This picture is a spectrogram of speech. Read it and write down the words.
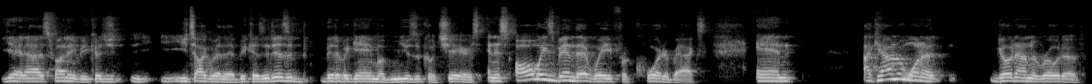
Yeah, no, it's funny because you, you talk about that because it is a bit of a game of musical chairs, and it's always been that way for quarterbacks. And I kind of want to go down the road of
